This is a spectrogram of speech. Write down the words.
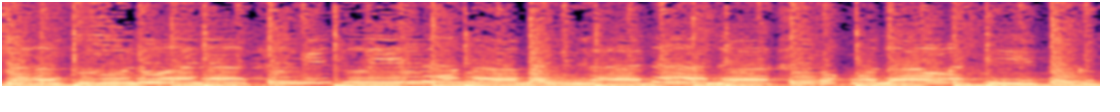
سأكون أنا مثلي تماما هدانا فقناعتي تكفيني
